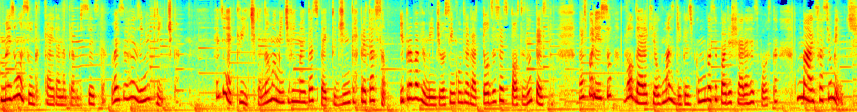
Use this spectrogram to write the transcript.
Mas um assunto que cairá na prova de sexta vai ser resenha crítica. Resenha crítica normalmente vem mais do aspecto de interpretação, e provavelmente você encontrará todas as respostas no texto, mas por isso vou dar aqui algumas dicas de como você pode achar a resposta mais facilmente.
